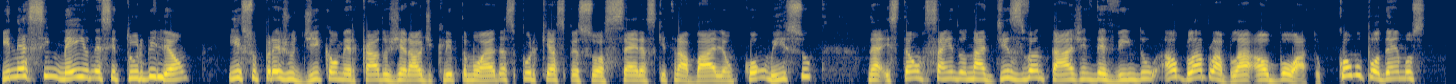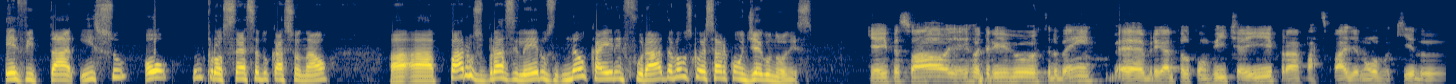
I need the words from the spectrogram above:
E nesse meio, nesse turbilhão, isso prejudica o mercado geral de criptomoedas porque as pessoas sérias que trabalham com isso né, estão saindo na desvantagem devido ao blá blá blá, ao boato. Como podemos evitar isso ou um processo educacional ah, ah, para os brasileiros não caírem furada. Vamos começar com o Diego Nunes. E aí, pessoal? E aí, Rodrigo? Tudo bem? É, obrigado pelo convite aí para participar de novo aqui do.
